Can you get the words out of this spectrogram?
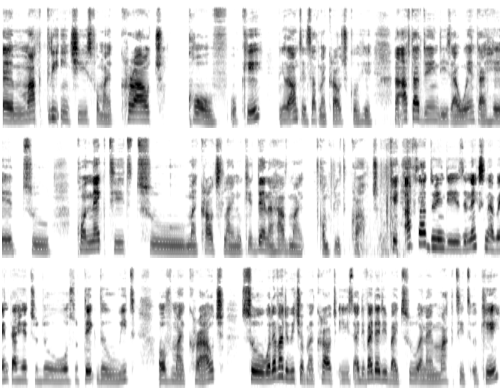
um, mark three inches for my crouch curve. Okay, because I want to insert my crouch curve here. Now after doing this, I went ahead to connect it to my crouch line. Okay, then I have my complete crouch okay after doing this the next thing i went ahead to do was to take the width of my crouch so whatever the width of my crouch is i divided it by two and i marked it okay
